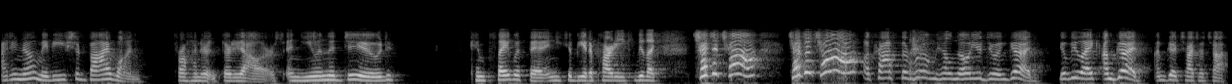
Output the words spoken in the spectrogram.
I don't know. Maybe you should buy one for $130, and you and the dude can play with it, and you could be at a party. You could be like cha cha cha cha cha cha across the room. He'll know you're doing good. You'll be like, I'm good. I'm good. Cha cha cha.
